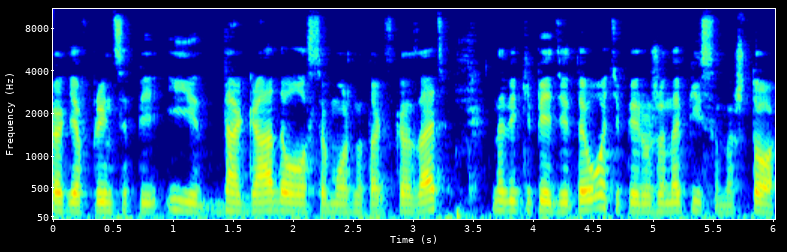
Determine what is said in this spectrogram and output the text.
как я в принципе и догадывался, можно так сказать. На Википедии ТО теперь уже написано, что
